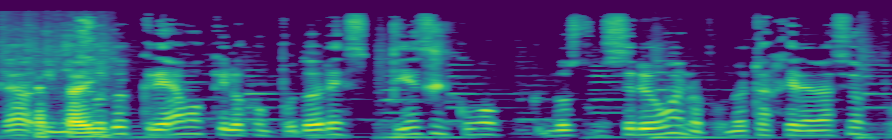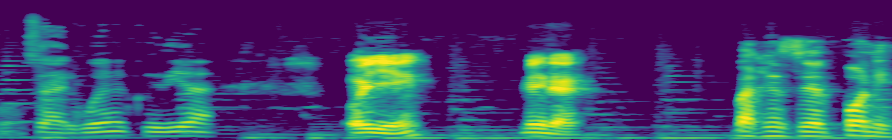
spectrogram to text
Claro, y nosotros creamos que los computadores piensen como los, los seres humanos, pues, nuestra generación. pues, o sea, el weón que hoy día Oye, mira, Bájense del pony.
